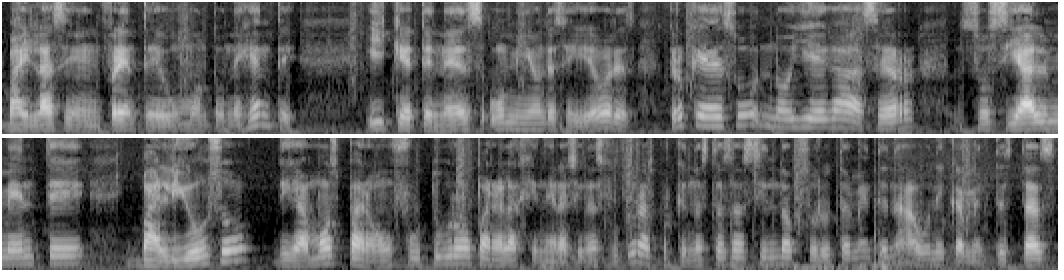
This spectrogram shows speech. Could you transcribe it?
bailas en frente de un montón de gente y que tenés un millón de seguidores. Creo que eso no llega a ser socialmente valioso, digamos, para un futuro, para las generaciones futuras, porque no estás haciendo absolutamente nada, únicamente estás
